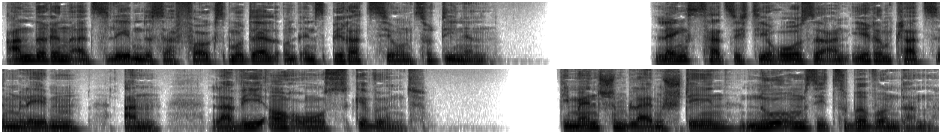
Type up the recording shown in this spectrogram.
anderen als lebendes Erfolgsmodell und Inspiration zu dienen. Längst hat sich die Rose an ihrem Platz im Leben, an La Vie en Rose gewöhnt. Die Menschen bleiben stehen, nur um sie zu bewundern.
